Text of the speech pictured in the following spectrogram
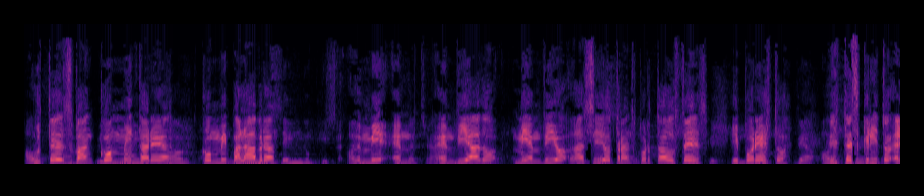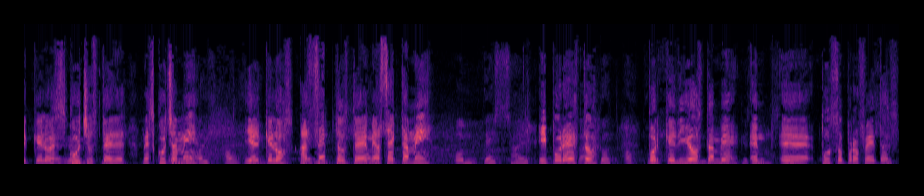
ustedes van con mi tarea, con mi palabra, mi enviado, mi envío ha sido transportado a ustedes. Y por esto está escrito, el que los escucha a ustedes, me escucha a mí. y el que los acepta a ustedes, me acepta a mí. Y por esto, porque Dios también em, eh, puso profetas,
